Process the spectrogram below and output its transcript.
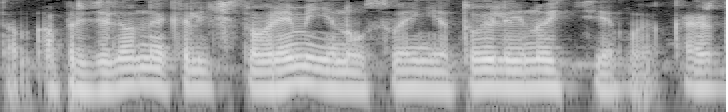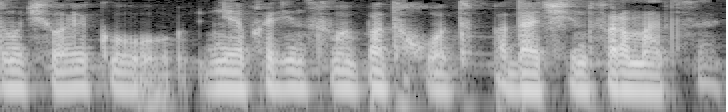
там, определенное количество времени на усвоение той или иной темы. Каждому человеку необходим свой подход подачи информации.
